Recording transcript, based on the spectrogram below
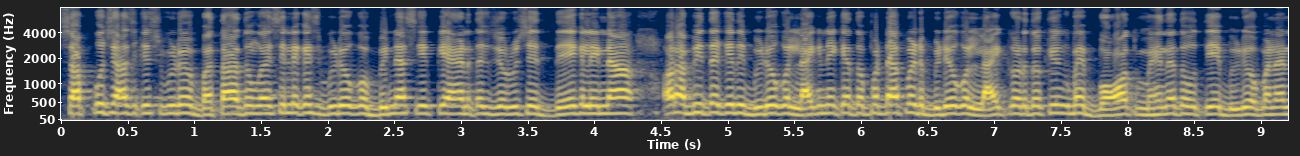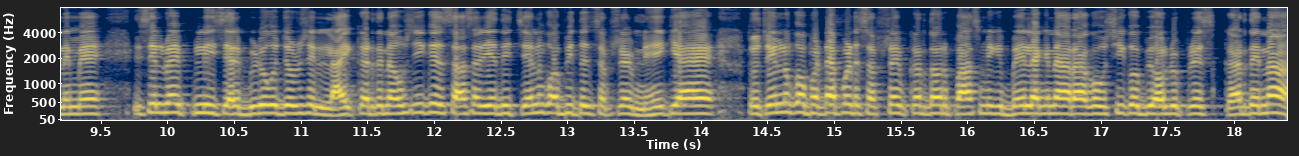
सब कुछ आज के इस वीडियो में बता दूँगा। इसीलिए इस वीडियो को बिना स्किप के एंड तक ज़रूर से देख लेना। और अभी तक यदि वीडियो को लाइक नहीं किया तो फटाफट वीडियो को लाइक कर दो, क्योंकि भाई बहुत मेहनत होती है वीडियो बनाने में। इसलिए भाई प्लीज़ यार वीडियो को ज़रूर से लाइक कर देना। उसी के साथ साथ यदि चैनल को अभी तक सब्सक्राइब नहीं किया है तो चैनल को फटाफट सब्सक्राइब कर दो और पास में बेल लगना आ रहा होगा, उसी को भी ऑल प्रेस कर देना।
